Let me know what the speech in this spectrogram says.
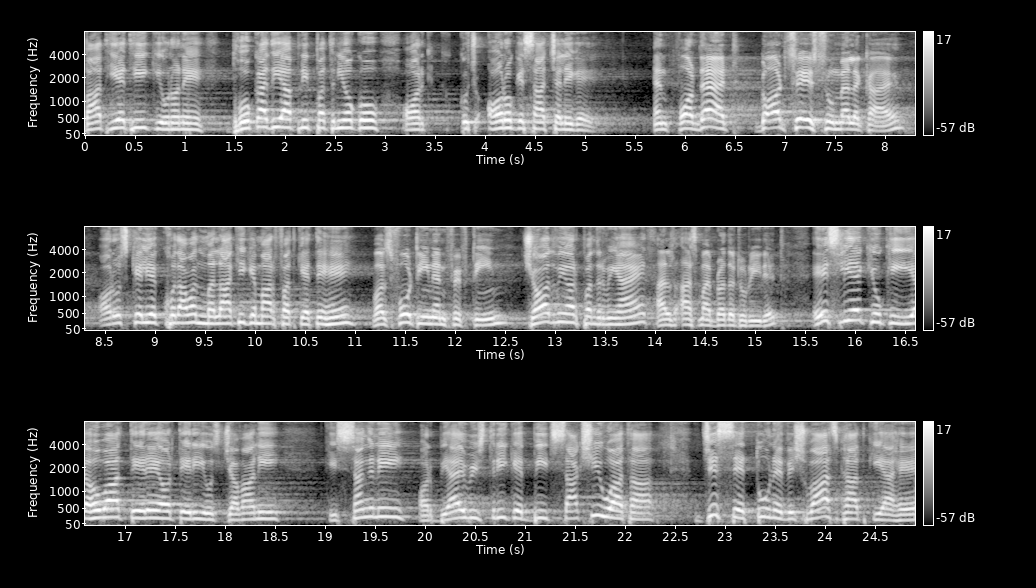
बात यह थी कि उन्होंने धोखा दिया अपनी पत्नियों को और कुछ औरों के साथ चले गए And for that, God says through Malachi, और उसके लिए खुदावन मलाकी के मार्फत कहते हैं verse 14 and 15. चौदहवीं और पंद्रहवीं आयत I'll ask my brother to read it. इसलिए क्योंकि यहोवा तेरे और तेरी उस जवानी की संगनी और ब्याह स्त्री के बीच साक्षी हुआ था जिससे तूने विश्वासघात किया है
